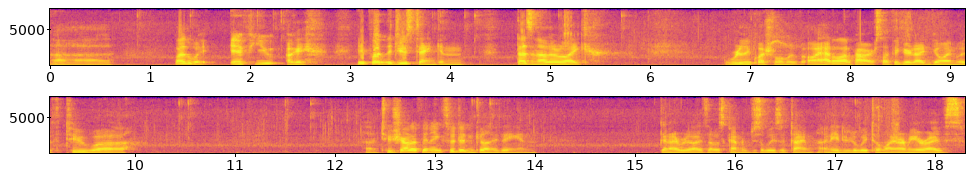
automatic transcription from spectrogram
uh, by the way, if you okay, he put the juice tank, and that's another like really questionable move. Oh, I had a lot of power, so I figured I'd go in with two uh, uh, two Shadow Phoenix, so it didn't kill anything, and then I realized that was kind of just a waste of time. I needed to wait till my army arrives.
